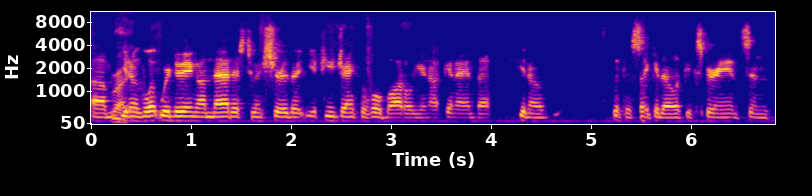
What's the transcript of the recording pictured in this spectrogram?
Um, right. You know, what we're doing on that is to ensure that if you drank the whole bottle, you're not going to end up, you know, with a psychedelic experience and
